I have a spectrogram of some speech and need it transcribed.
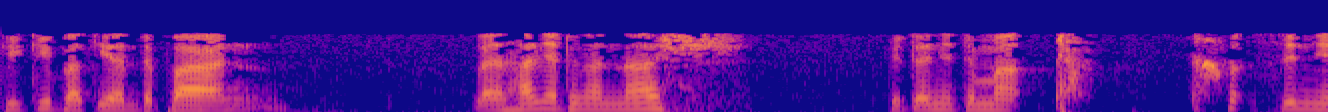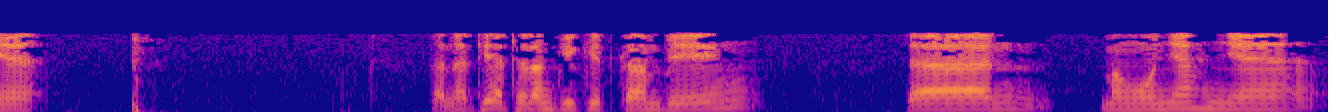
gigi bagian depan. Lain halnya dengan nash. Bedanya cuma sinnya. Karena dia adalah gigit kambing dan mengunyahnya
